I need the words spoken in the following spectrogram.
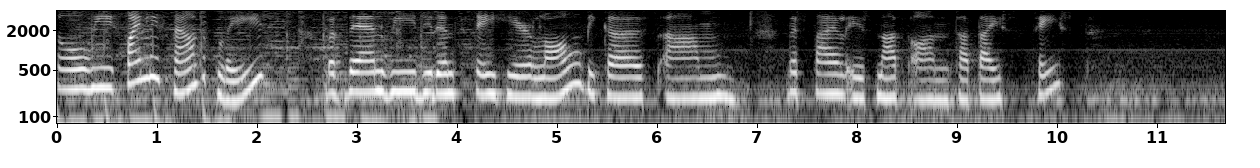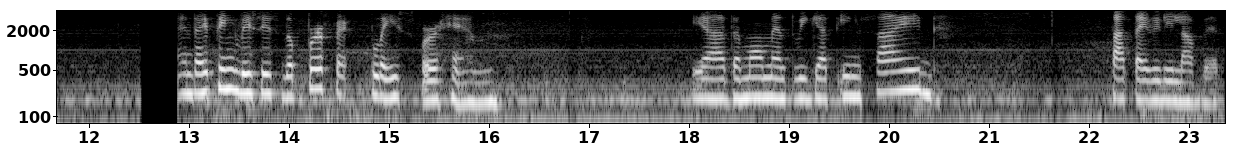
So we finally found a place, but then we didn't stay here long because um, the style is not on Tatay's taste. And I think this is the perfect place for him. Yeah, the moment we get inside, Tatay really love it.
